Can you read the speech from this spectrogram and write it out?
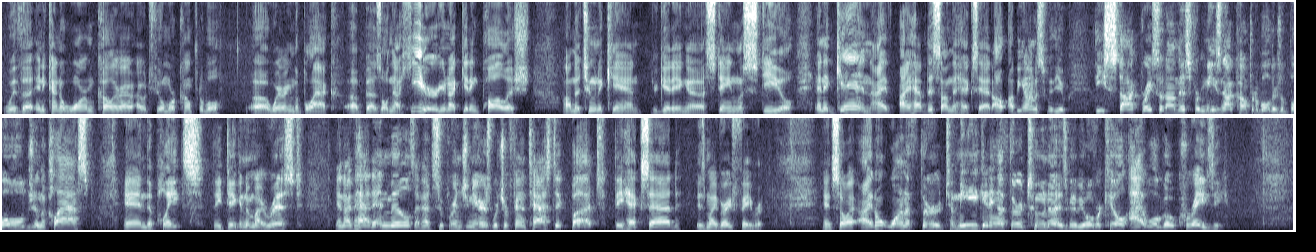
with uh, any kind of warm color. I, I would feel more comfortable uh, wearing the black uh, bezel. Now here you're not getting polish on the tuna can. You're getting uh, stainless steel. And again I I have this on the Hexad I'll, I'll be honest with you. The stock bracelet on this for me is not comfortable. There's a bulge in the clasp and the plates they dig into my wrist. And I've had end mills. I've had super engineers which are fantastic but the Hexad is my very favorite and so I, I, don't want a third. To me, getting a third tuna is going to be overkill. I will go crazy.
